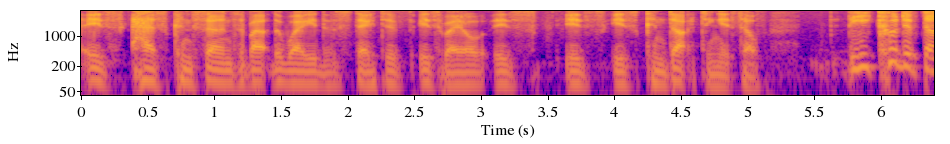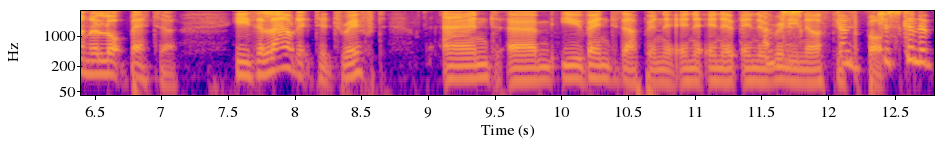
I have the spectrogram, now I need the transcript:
is has concerns about the way the state of Israel is is is conducting itself. He could have done a lot better. He's allowed it to drift and um, you've ended up in a, in a, in a, in a really just, nasty I'm spot. Just going to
